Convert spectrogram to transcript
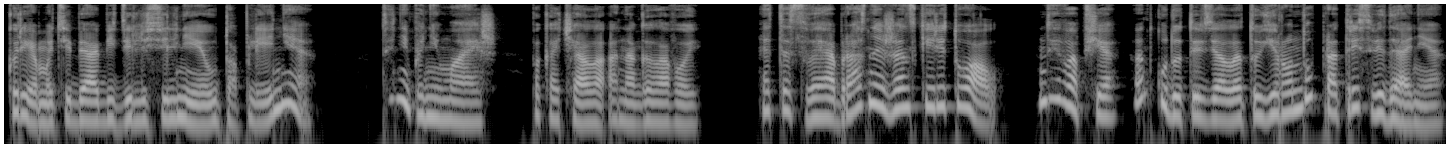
«Кремы тебя обидели сильнее утопления?» «Ты не понимаешь», — покачала она головой. Это своеобразный женский ритуал. Да и вообще, откуда ты взял эту ерунду про три свидания?»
